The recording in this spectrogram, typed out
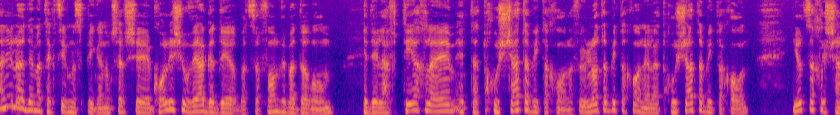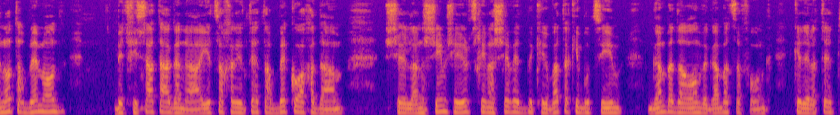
אני לא יודע אם התקציב מספיק, אני חושב שכל יישובי הגדר בצפון ובדרום, כדי להבטיח להם את תחושת הביטחון, אפילו לא את הביטחון, אלא תחושת הביטחון, יהיו צריך לשנות הרבה מאוד בתפיסת ההגנה, יהיה צריך לתת הרבה כוח אדם של אנשים שיהיו צריכים לשבת בקרבת הקיבוצים, גם בדרום וגם בצפון, כדי לתת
